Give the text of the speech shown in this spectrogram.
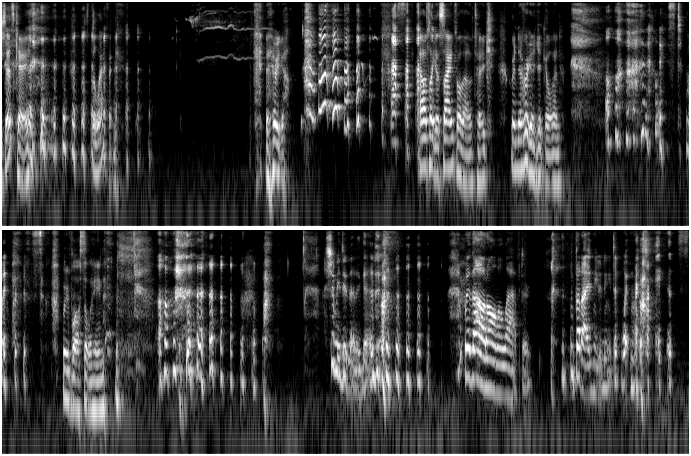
She says K. Still laughing. there we go. That was like a Seinfeld outtake. We're never gonna get going. Waste my words. We've lost Elaine. Should we do that again? Without all the laughter. but I do need to wipe my eyes.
